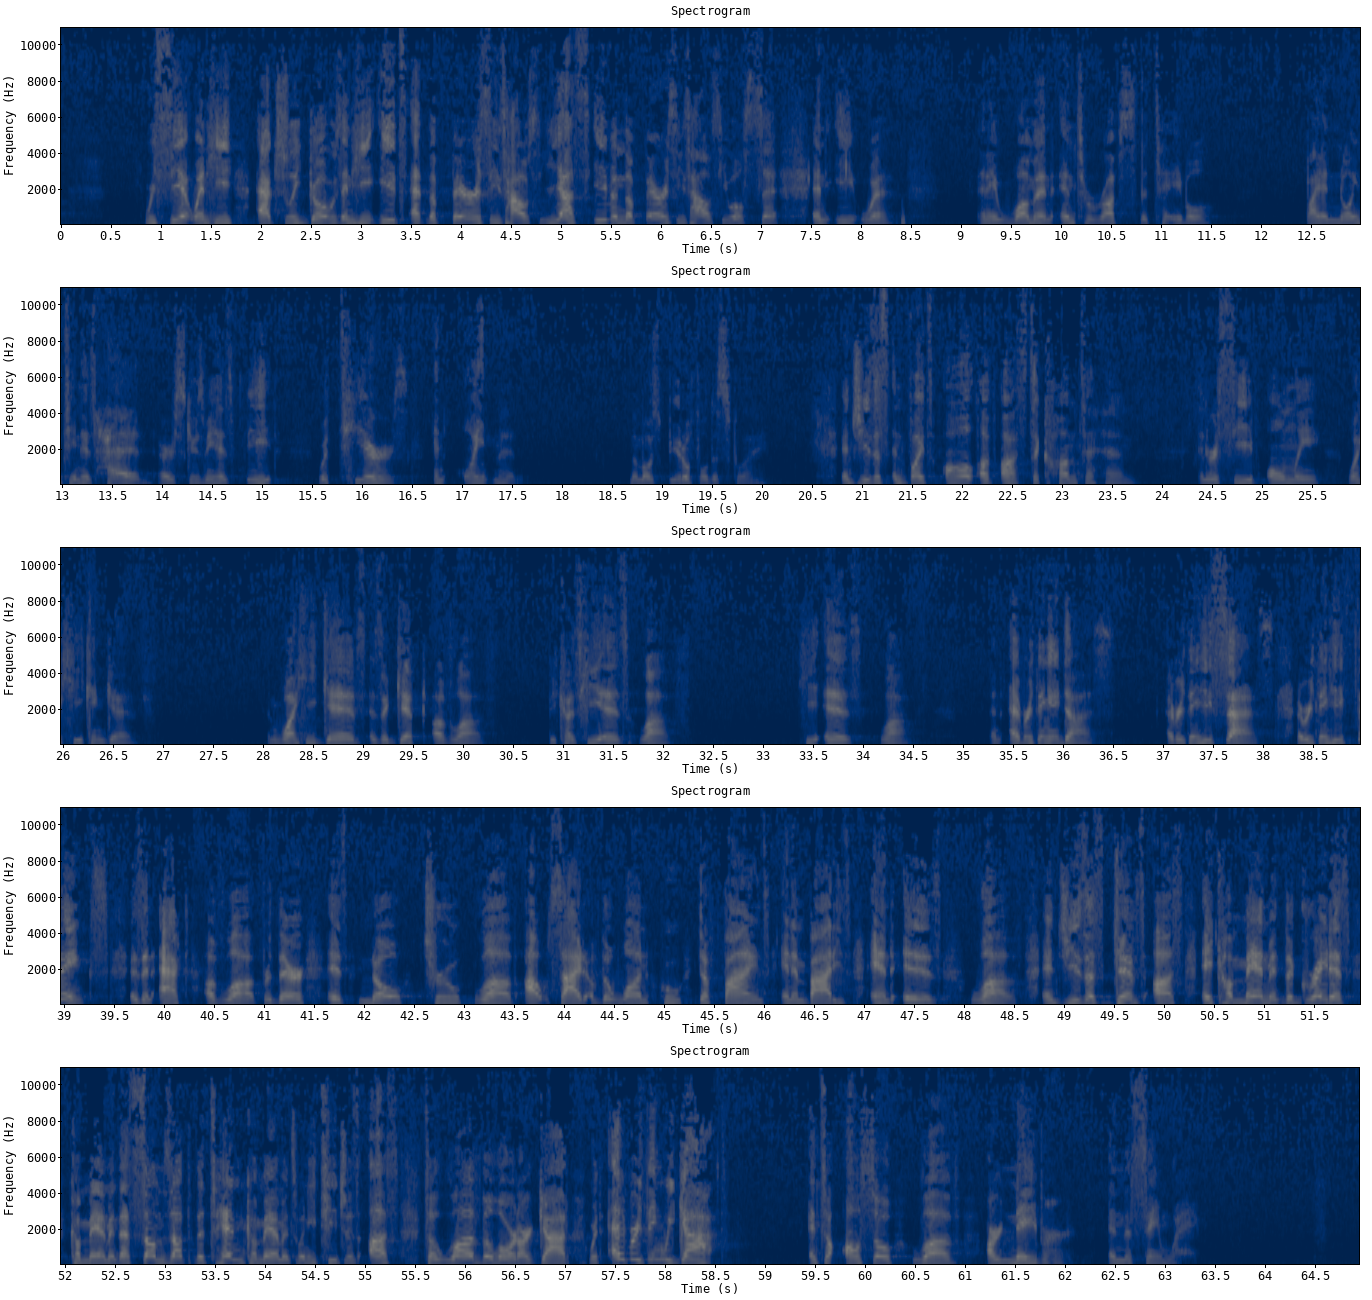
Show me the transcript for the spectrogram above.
We see it when he actually goes and he eats at the Pharisee's house. Yes, even the Pharisee's house he will sit and eat with and a woman interrupts the table by anointing his head, or excuse me, his feet with tears and ointment. The most beautiful display. And Jesus invites all of us to come to him and receive only what he can give. And what he gives is a gift of love because he is love. He is love. And everything he does, everything he says, Everything he thinks is an act of love, for there is no true love outside of the one who defines and embodies and is love. And Jesus gives us a commandment, the greatest commandment that sums up the Ten Commandments when he teaches us to love the Lord our God with everything we got and to also love our neighbor in the same way.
